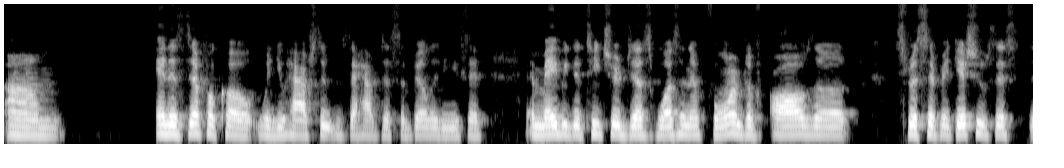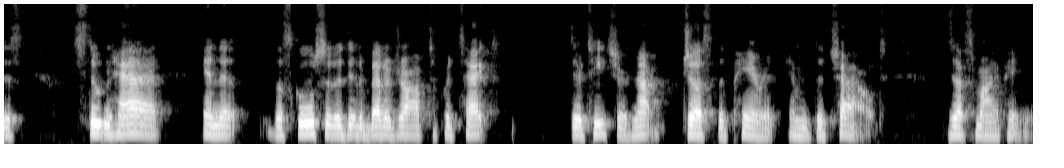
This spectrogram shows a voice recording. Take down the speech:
Um, and it's difficult when you have students that have disabilities and and maybe the teacher just wasn't informed of all the specific issues this this student had and the the school should have did a better job to protect their teacher not just the parent and the child. Just my opinion.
